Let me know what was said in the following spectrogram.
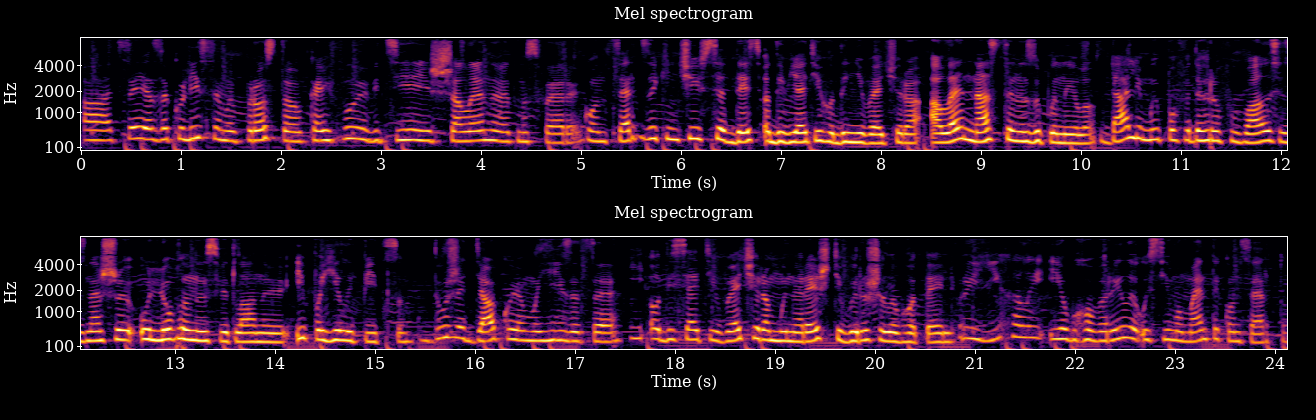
А це я за кулісами просто кайфую від цієї шаленої атмосфери. Концерт закінчився десь о 9 годині вечора, але нас це не зупинило. Далі ми пофотографувалися з нашою улюбленою Світланою і поїли піцу. Дуже дякуємо їй за це. І о 10 вечора ми нарешті вирушили в готель. Приїхали і обговорили усі моменти концерту.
